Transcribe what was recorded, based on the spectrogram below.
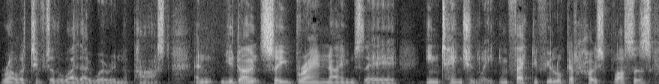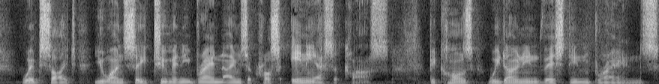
relative to the way they were in the past. And you don't see brand names there intentionally. In fact, if you look at Hostplus's website, you won't see too many brand names across any asset class because we don't invest in brands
